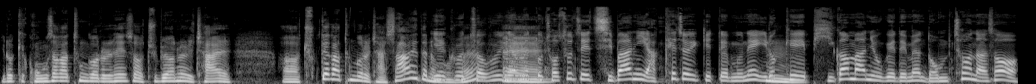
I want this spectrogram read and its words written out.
이렇게 공사 같은 거를 해서 주변을 잘 아, 축대 같은 거를 잘 쌓아야 되는 예, 건가요? 그렇죠. 왜냐하면 예. 또 저수지의 지반이 약해져 있기 때문에 이렇게 음. 비가 많이 오게 되면 넘쳐나서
